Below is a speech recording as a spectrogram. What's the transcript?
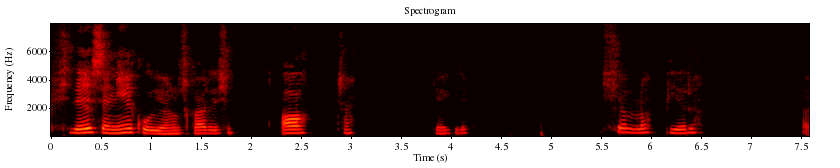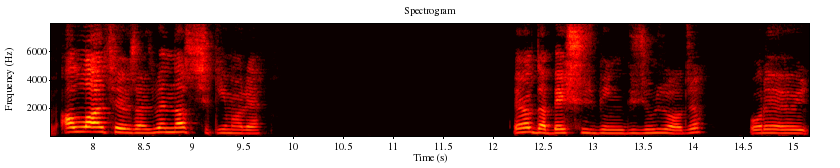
Bir niye koyuyorsunuz kardeşim? Aa can. Gel gidelim. İnşallah bir yere. Allah'ı severseniz ben nasıl çıkayım oraya? Herhalde 500 bin gücümüz olacak. Oraya öyle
